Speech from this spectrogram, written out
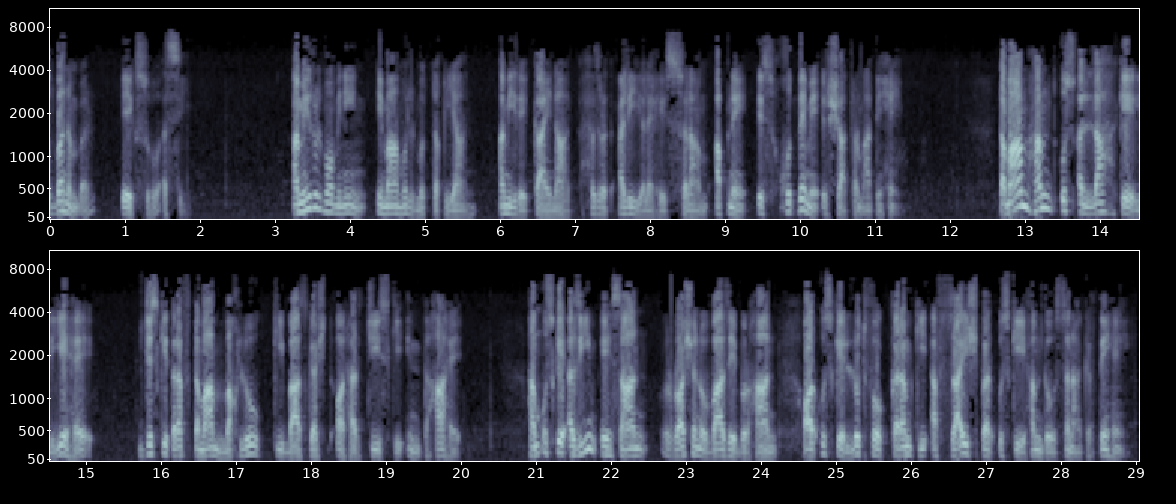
خطبہ نمبر ایک سو اسی۔ امیر المومنین امام المتقیان، امیر کائنات حضرت علی علیہ السلام اپنے اس خطبے میں ارشاد فرماتے ہیں۔ تمام حمد اس اللہ کے لیے ہے جس کی طرف تمام مخلوق کی بازگشت اور ہر چیز کی انتہا ہے۔ ہم اس کے عظیم احسان، روشن و واضح برہان اور اس کے لطف و کرم کی افزائش پر اس کی حمد و ثنا کرتے ہیں۔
